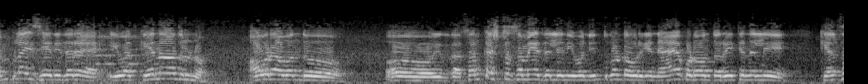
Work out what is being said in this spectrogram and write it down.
ಎಂಪ್ಲಾಯೀಸ್ ಏನಿದ್ದಾರೆ ಇವತ್ತೇನಾದ್ರೂ ಅವರ ಒಂದು ಸಂಕಷ್ಟ ಸಮಯದಲ್ಲಿ ನೀವು ನಿಂತ್ಕೊಂಡು ಅವರಿಗೆ ನ್ಯಾಯ ಕೊಡುವಂತ ರೀತಿಯಲ್ಲಿ ಕೆಲಸ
